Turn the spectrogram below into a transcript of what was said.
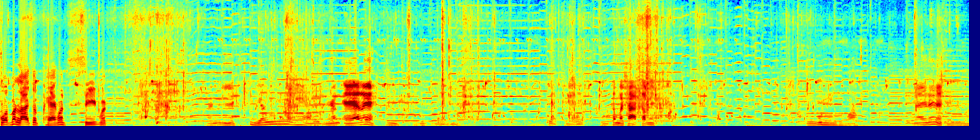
กวดมันหลายจนแผงมันสีกเบิดอันนี้ดีเลี้ยงแน่เลยเหลืองแอเลยอืมดุกดีแซ่บเลยธรรมชาติครับนี่โอ้ยนี่หัวไงนี่เดี๋ยวดูว่า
